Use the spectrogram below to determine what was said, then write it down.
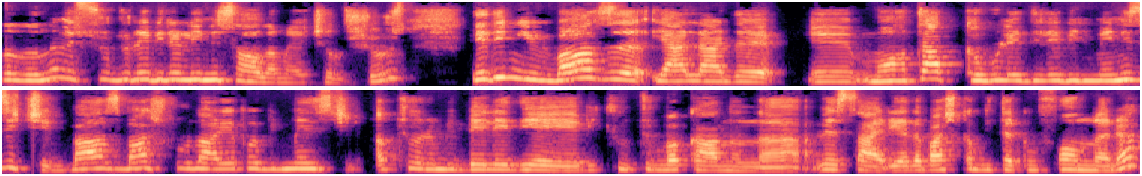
devamlılığını ve sürdürülebilirliğini sağlamaya çalışıyoruz. Dediğim gibi bazı yerlerde e, muhatap kabul edilebilmeniz için, bazı başvurular yapabilmeniz için atıyorum bir belediyeye, bir kültür bakanlığına vesaire ya da başka bir takım fonlara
